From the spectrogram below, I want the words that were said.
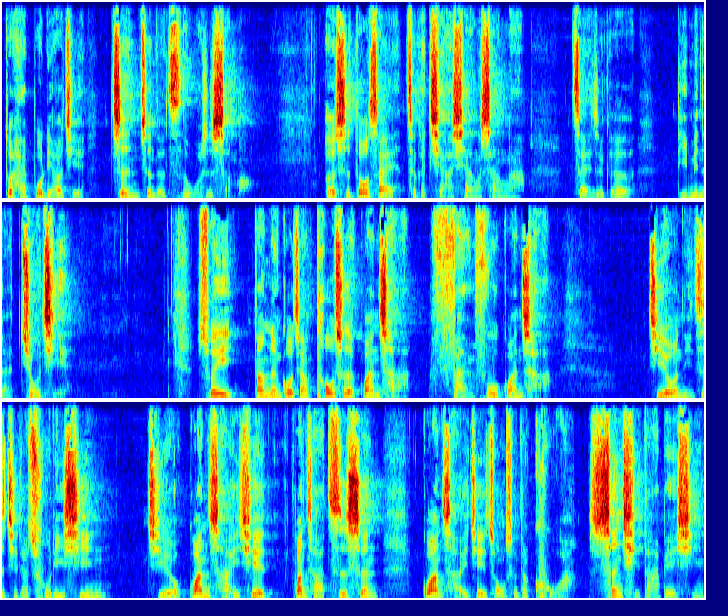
都还不了解真正的自我是什么，而是都在这个假象上啊，在这个里面呢纠结。所以，当能够这样透彻的观察、反复观察，既有你自己的出离心，既有观察一切、观察自身、观察一切众生的苦啊，升起大悲心。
